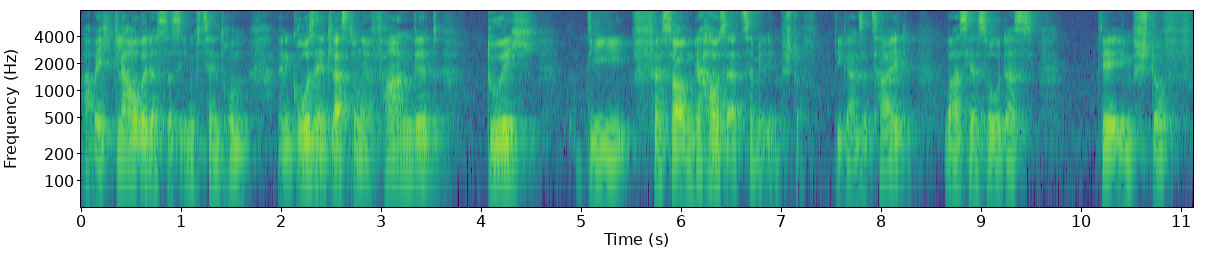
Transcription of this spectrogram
Aber ich glaube, dass das Impfzentrum eine große Entlastung erfahren wird durch die Versorgung der Hausärzte mit Impfstoff. Die ganze Zeit war es ja so, dass der Impfstoff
